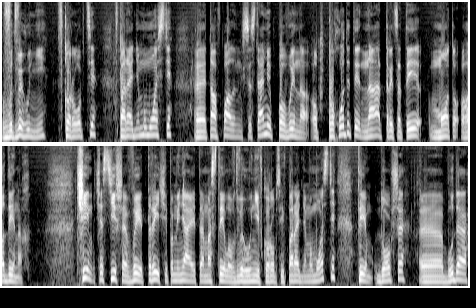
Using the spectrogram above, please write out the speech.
в двигуні, в коробці, в передньому мості е, та в паливній системі повинна проходити на 30 мотогодинах. Чим частіше ви тричі поміняєте мастило в двигуні, в коробці і в передньому мості, тим довше е, буде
